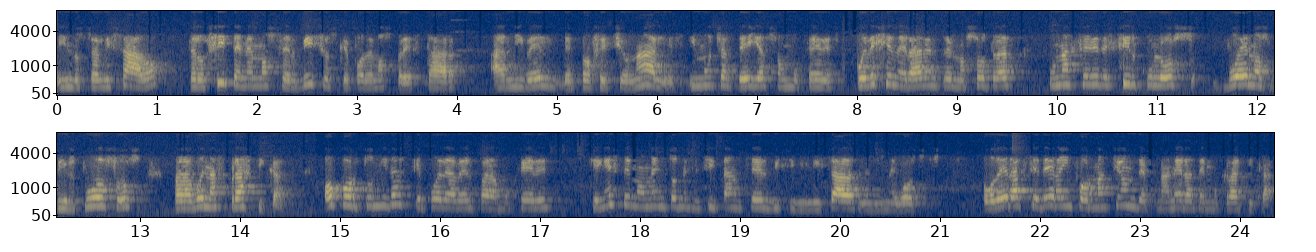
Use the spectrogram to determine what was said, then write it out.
industrializado, pero sí tenemos servicios que podemos prestar a nivel de profesionales y muchas de ellas son mujeres. Puede generar entre nosotras una serie de círculos buenos, virtuosos, para buenas prácticas. Oportunidad que puede haber para mujeres que en este momento necesitan ser visibilizadas en sus negocios. Poder acceder a información de manera democrática,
